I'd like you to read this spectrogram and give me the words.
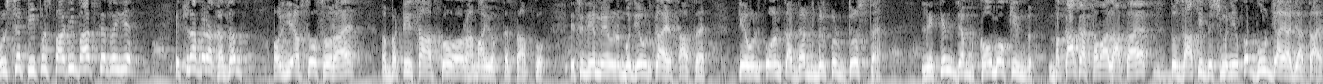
उनसे पीपल्स पार्टी बात कर रही है। इतना बड़ा गजब और ये अफसोस हो रहा है, भट्टी साहब को और हमायूं अख्तर साहब को। इसलिए मैं मुझे उनका एहसास है कि उनको, उनका दर्द बिल्कुल दुरुस्त है। लेकिन जब कौमों की बका का सवाल आता है तो जाति दुश्मनियों को भूल जाया जाता है।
